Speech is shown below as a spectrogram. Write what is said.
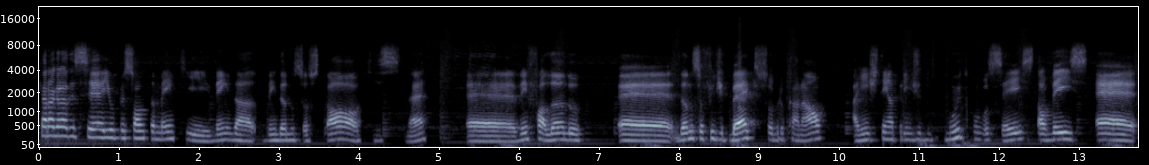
quero agradecer aí o pessoal também que vem, da, vem dando seus toques, né? É, vem falando, é, dando seu feedback sobre o canal. A gente tem aprendido muito com vocês. Talvez é,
